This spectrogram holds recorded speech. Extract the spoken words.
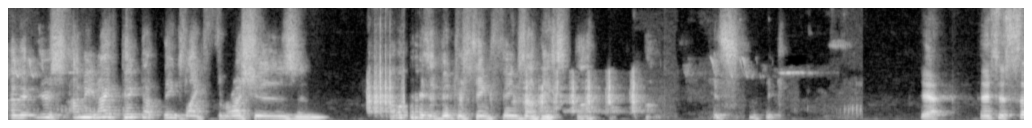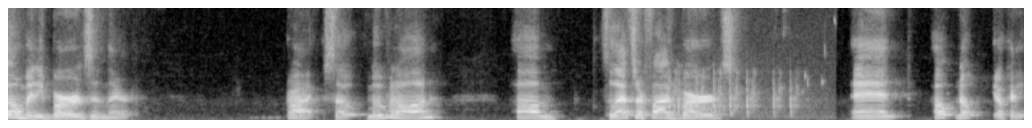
I mean, there's, I mean, I've picked up things like thrushes and all kinds of interesting things on these. It's like, Yeah, there's just so many birds in there. All right, so moving on. Um, so that's our five birds. And oh no, okay.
